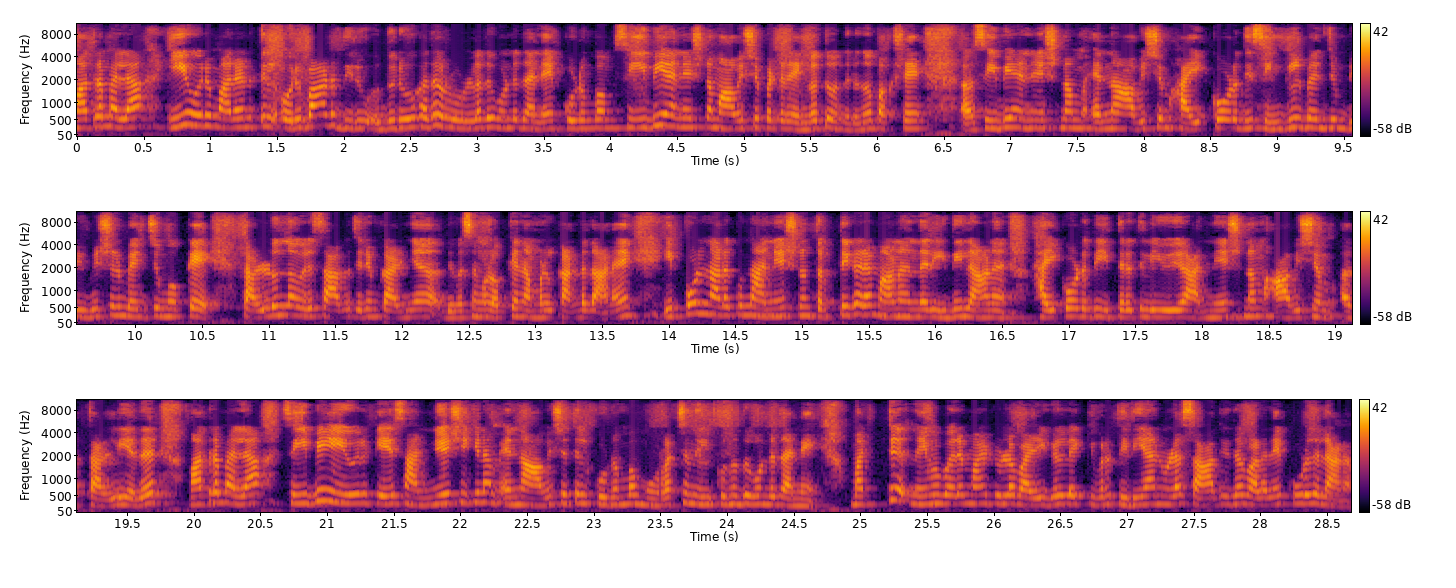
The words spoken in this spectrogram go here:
മാത്രമല്ല ഈ ഒരു മരണത്തിൽ ഒരുപാട് ദുരു- ദുരൂഹതകൾ ഉള്ളത് കൊണ്ട് തന്നെ കുടുംബം സി ബി അന്വേഷണം ആവശ്യപ്പെട്ട് രംഗത്ത് വന്നിരുന്നു. പക്ഷേ സി ബി അന്വേഷണം എന്ന ആവശ്യം ഹൈക്കോടതി സിംഗിൾ ബെഞ്ചും ഡിവിഷൻ ബെഞ്ചും ഒക്കെ തള്ളുന്ന ഒരു സാഹചര്യം കഴിഞ്ഞ ദിവസങ്ങളൊക്കെ നമ്മൾ കണ്ടതാണ്. ഇപ്പോൾ നടക്കുന്ന അന്വേഷണം തൃപ്തികരമാണ് എന്ന രീതിയിലാണ് ഹൈക്കോടതി ഇത്തരത്തിൽ ഈ ഒരു അന്വേഷണം ആവശ്യം തള്ളിയത്. മാത്രമല്ല സി ബി ഈ ഒരു കേസ് അന്വേഷിക്കണം എന്ന ആവശ്യത്തിൽ കുടുംബം ഉറച്ചു നിൽക്കുന്നത് കൊണ്ട് തന്നെ മറ്റ് നിയമപരമായിട്ടുള്ള വഴികളിലേക്ക് ഇവർ തിരിയാനുള്ള സാധ്യത വളരെ കൂടുതലാണ്.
